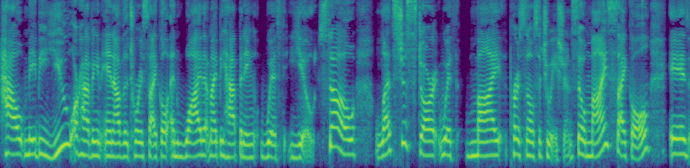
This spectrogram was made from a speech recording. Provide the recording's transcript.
how maybe you are having an anovulatory cycle and why that might be happening with you. So let's just start with my personal situation. So my cycle is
